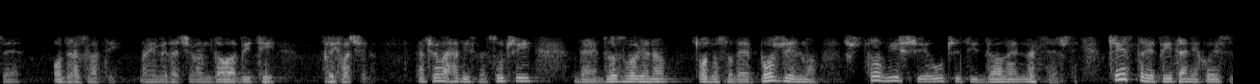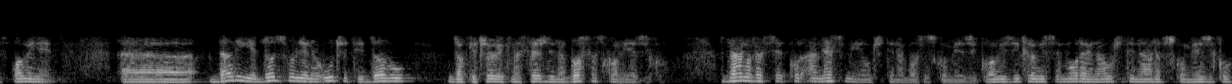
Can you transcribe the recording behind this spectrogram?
se odrazvati naime da će vam dova biti prihvaćena Znači ovaj hadis nas uči da je dozvoljeno, odnosno da je poželjno što više učiti dove na seždi. Često je pitanje koje se spominje e, da li je dozvoljeno učiti dovu dok je čovjek na seždi na bosanskom jeziku. Znamo da se Kur'an ne smije učiti na bosanskom jeziku. Ovi zikrovi se moraju naučiti na arapskom jeziku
